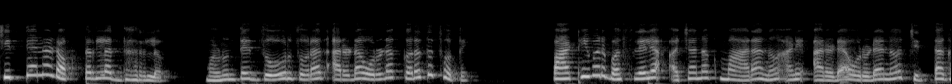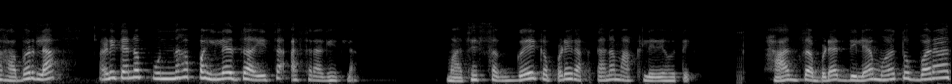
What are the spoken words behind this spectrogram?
चित्त्यानं डॉक्टरला धरलं म्हणून ते जोर जोरात आरडाओरडा करतच होते. पाठीवर बसलेल्या अचानक मारानं आणि आरड्या ओरड्यानं चित्ता घाबरला आणि त्यानं पुन्हा पहिल्या जाईचा आसरा घेतला. माझे सगळे कपडे रक्तानं माखलेले होते. हात जबड्यात दिल्यामुळे तो बराच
